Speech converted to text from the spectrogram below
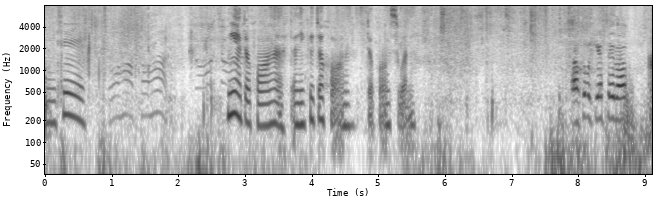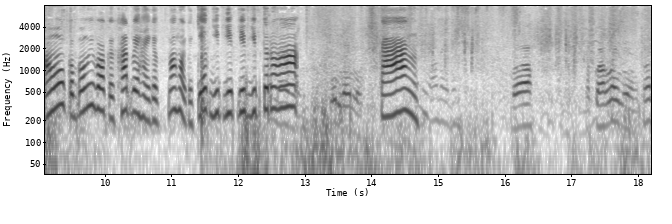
นี่คือเนี่ยเจ้าของอะ อันนี้คือเจ้าของเจ้าของสวน เอาขึ้นมาเก็บใส่บ้างเอากับบ่มีบอกกับคัดไว้ให้กับมาหอดกับเก็บหยิบหยิบหยิบหยิบตัวเนาะขึ้นเลยนี่กลางบ่กับกองไว้เนี่ยท่าน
